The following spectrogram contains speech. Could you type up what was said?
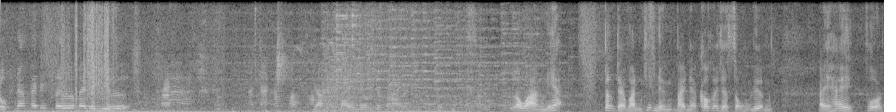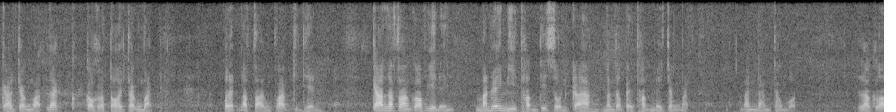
รุปนะไม่ได้ตื้อไม่ได้ยื้อครับอาจารย์ครับขออยากไปเร็วจะไประหว่างเนี้ยตั้งแต่วันที่หนึ่งไปเนี่ยเขาก็จะส่งเรื่องไปให้ผู้ว่าการจังหวัดและกกตจังหวัด เปิดรับฟังความคิดเห็น การรับฟังความคิดเห็น มันไม่มีทำที่ส่วนกลาง มันต้องไปทำในจังหวัดนั้นๆทั้งหมด แล้วก็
